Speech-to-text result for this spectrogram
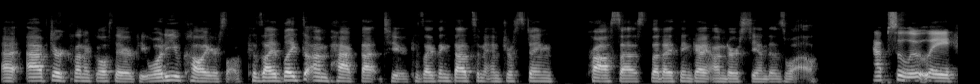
Uh, after clinical therapy, what do you call yourself? Because I'd like to unpack that too, because I think that's an interesting process that I think I understand as well. Absolutely.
